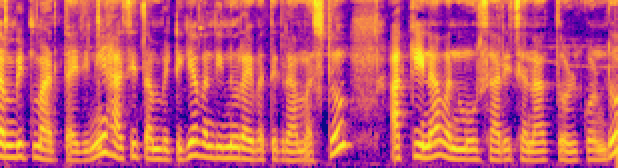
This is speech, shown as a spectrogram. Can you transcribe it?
ತಂಬಿಟ್ಟು ಮಾಡ್ತಾಯಿದ್ದೀನಿ ಹಸಿ ತಂಬಿಟ್ಟಿಗೆ ಒಂದು ಇನ್ನೂರೈವತ್ತು ಗ್ರಾಮಷ್ಟು ಅಕ್ಕಿನ ಒಂದು ಮೂರು ಸಾರಿ ಚೆನ್ನಾಗಿ ತೊಳ್ಕೊಂಡು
